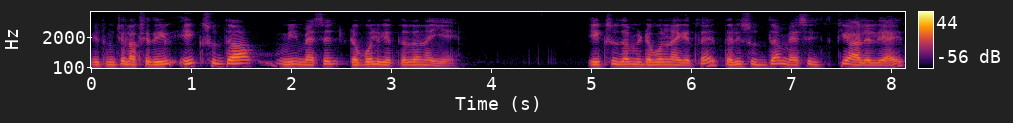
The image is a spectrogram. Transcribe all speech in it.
मी तुमच्या लक्षात येईल. एकसुद्धा मी मॅसेज डबल घेतलेला नाही आहे एकसुद्धा मी डबल नाही घेतला आहे तरीसुद्धा मॅसेज इतके आलेले आहेत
